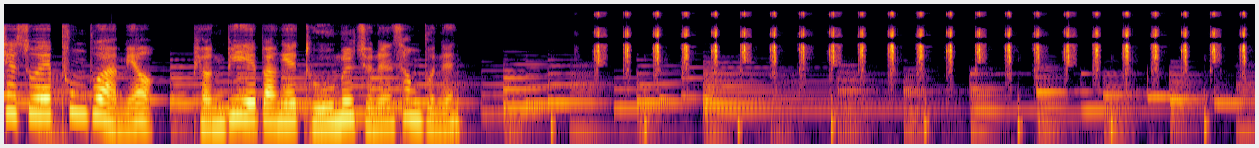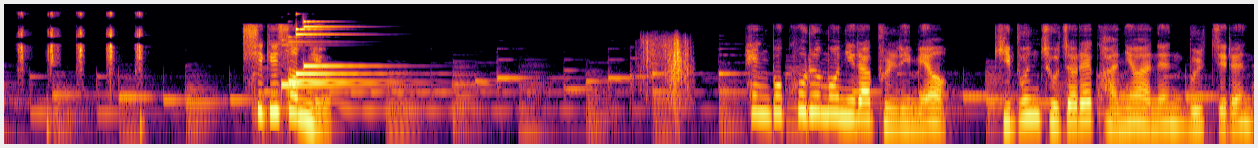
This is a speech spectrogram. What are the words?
채소에 풍부하며 변비 예방에 도움을 주는 성분은 식이섬유. 행복 호르몬이라 불리며 기분 조절에 관여하는 물질은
